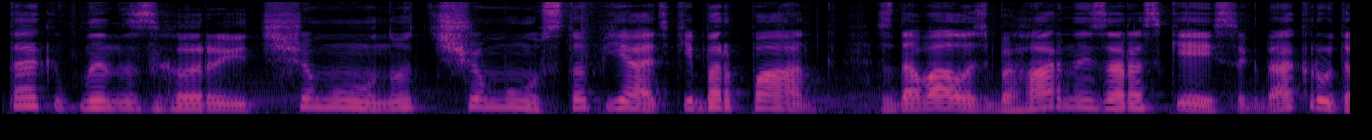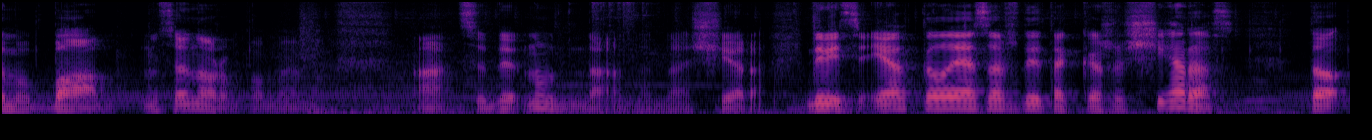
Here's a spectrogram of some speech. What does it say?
Так в мене згорить. Чому? Ну чому? 105, кіберпанк. Здавалось би, гарний зараз кейсик, да? Крутимо. Бам! Ну це норм, по-моєму. А, це де. Ну, да, да, да, ще раз. Дивіться, я коли я завжди так кажу ще раз, то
